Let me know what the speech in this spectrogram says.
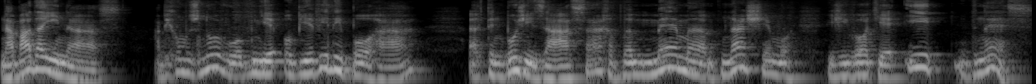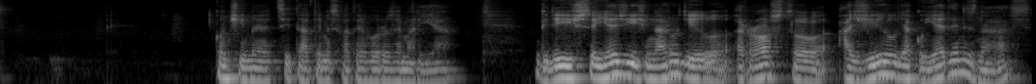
Nabádají nás, abychom znovu objevili Boha, ten boží zásah v mém, v našem životě i dnes. Končíme citátem svatého Roze Maria. Když se Ježíš narodil, rostl a žil jako jeden z nás,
